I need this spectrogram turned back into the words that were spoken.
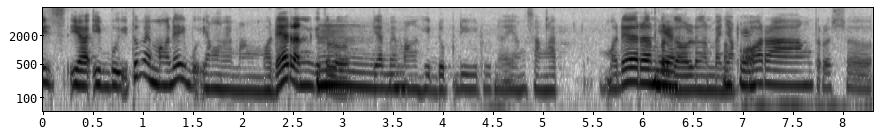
is- ya ibu itu memang dia ibu yang memang modern gitu loh. Hmm. Dia memang hidup di dunia yang sangat modern, Iya, bergaul dengan banyak oke. orang, terus eh,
